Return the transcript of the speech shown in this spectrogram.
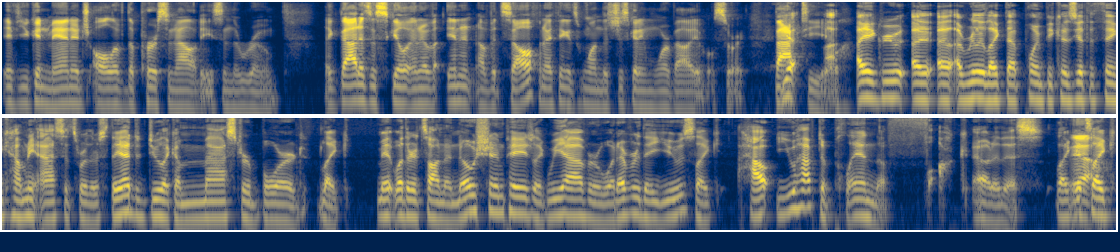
if you can manage all of the personalities in the room. Like that is a skill in of in and of itself, and I think it's one that's just getting more valuable. Sorry, back Yeah, to you. I, agree with I I really like that point because you have to think how many assets were there. So they had to do like a master board, like whether it's on a Notion page like we have or whatever they use. Like how you have to plan the fuck out of this. Like Yeah. it's like.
